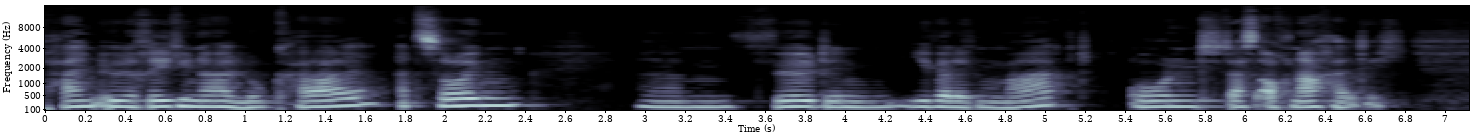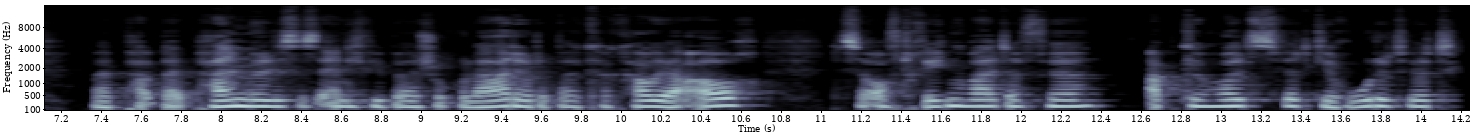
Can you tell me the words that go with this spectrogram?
Palmöl regional lokal erzeugen ähm, für den jeweiligen Markt und das auch nachhaltig. Bei, bei Palmöl ist es ähnlich wie bei Schokolade oder bei Kakao ja auch, dass ja oft Regenwald dafür abgeholzt wird, gerodet wird,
